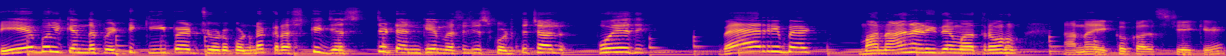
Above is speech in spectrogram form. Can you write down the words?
టేబుల్ కింద పెట్టి కీప్యాడ్ చూడకుండా క్రష్కి జస్ట్ టెన్ కే మెసేజెస్ కొడితే చాలు. పోయేది. వెరీ బ్యాడ్ మా నాన్న అడిగితే మాత్రం నాన్న ఎక్కువ కాల్స్ చేయకే.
